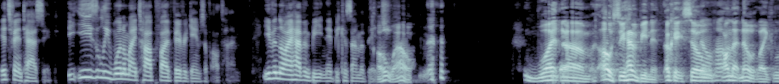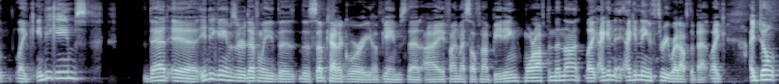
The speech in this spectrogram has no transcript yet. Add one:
it's fantastic easily one of my top five favorite games of all time even though I haven't beaten it because I'm a bitch. Oh wow. What? Um. Oh, so you haven't beaten it? Okay. So No, uh-uh. on that note, like like indie games, that uh, indie games are definitely the the subcategory of games that I find myself not beating more often than not. Like I can I can name three right off the bat. Like I don't.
